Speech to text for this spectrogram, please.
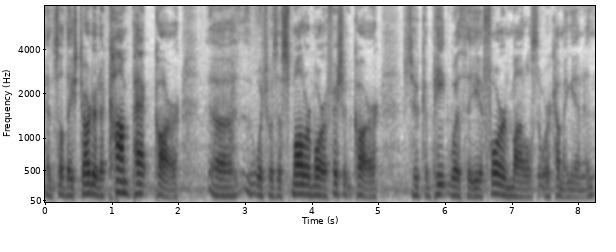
and so they started a compact car, uh, which was a smaller, more efficient car, to compete with the foreign models that were coming in. And,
